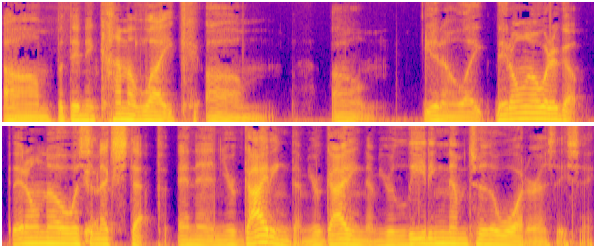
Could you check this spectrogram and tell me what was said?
um, but then they kind of like, um, um, you know, like they don't know where to go. They don't know what's the next step, and then you're guiding them. You're guiding them. You're leading them to the water, as they say,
